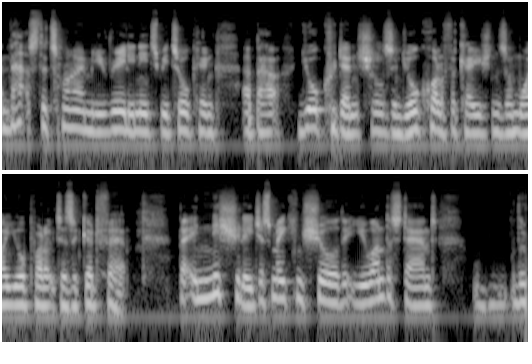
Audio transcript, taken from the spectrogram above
and that's the time you really need to be talking about your credentials and your qualifications and why your product is a good fit. But initially just making sure that you understand the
